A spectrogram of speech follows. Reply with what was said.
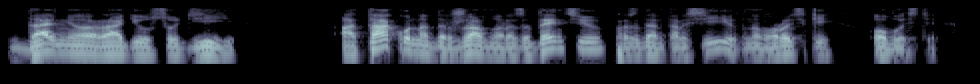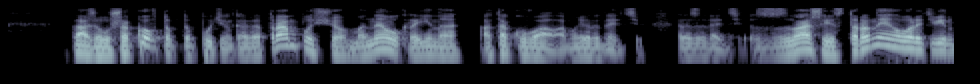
дальнього радіусу дії, атаку на державну резиденцію президента Росії в Новгородській області. Каже Ушаков, тобто Путін каже Трампу, що мене Україна атакувала мою резиденцію. резиденцію. З нашої сторони, говорить він,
